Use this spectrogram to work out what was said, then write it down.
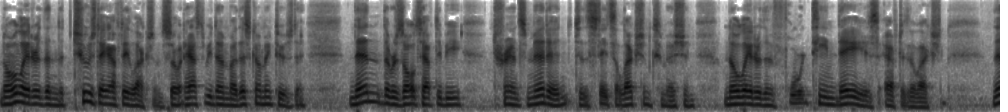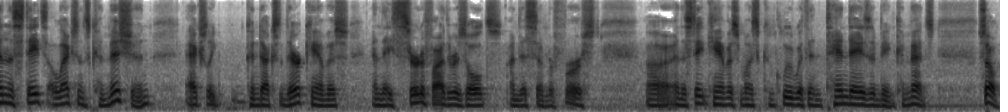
no later than the Tuesday after the election. So it has to be done by this coming Tuesday. Then the results have to be transmitted to the state's election commission no later than 14 days after the election. Then the state's elections commission actually conducts their canvass and they certify the results on December 1st uh, and the state canvass must conclude within 10 days of being commenced. So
